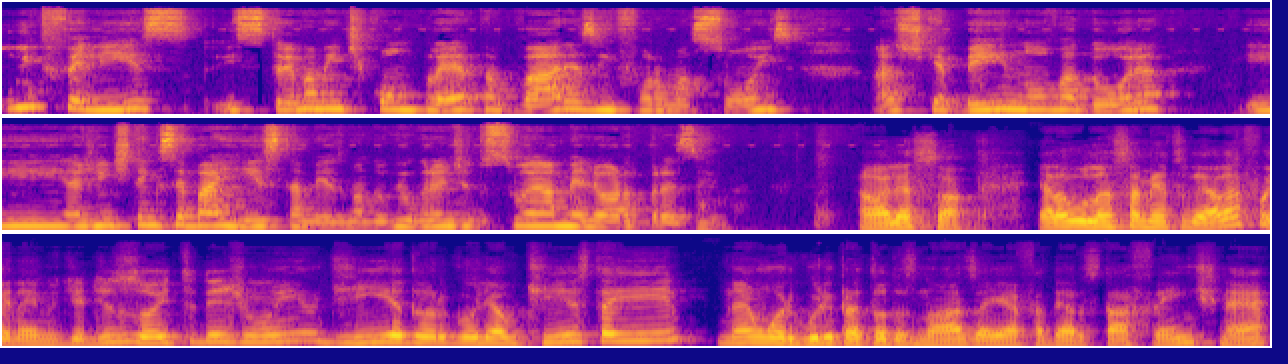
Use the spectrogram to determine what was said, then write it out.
muito feliz, extremamente completa, várias informações, acho que é bem inovadora e a gente tem que ser bairrista mesmo. A do Rio Grande do Sul é a melhor do Brasil. Olha só. Ela, o lançamento dela foi né, no dia 18 de junho, dia do orgulho autista, e né, um orgulho para todos nós, aí a Fadero está à frente, né?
